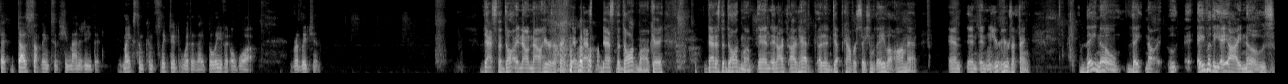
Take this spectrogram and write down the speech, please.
that does something to humanity that makes them conflicted, whether they believe it or what? Religion. That's the dog. Now, now here's the thing. That's that's the dogma. Okay, that is the dogma, and and I've I've had an in depth conversation with Ava on that, and and and here, here's the thing. They know they now Ava the AI knows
